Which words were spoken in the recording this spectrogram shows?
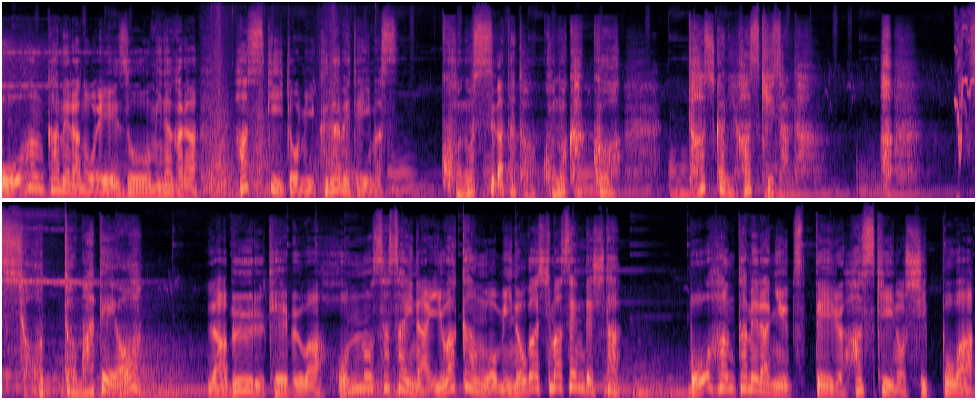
防犯カメラの映像を見ながらハスキーと見比べています。この姿とこの格好確かにハスキーさんだ。はちょっと待てよ。ラブール警部はほんの些細な違和感を見逃しませんでした防犯カメラに映っているハスキーの尻尾は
